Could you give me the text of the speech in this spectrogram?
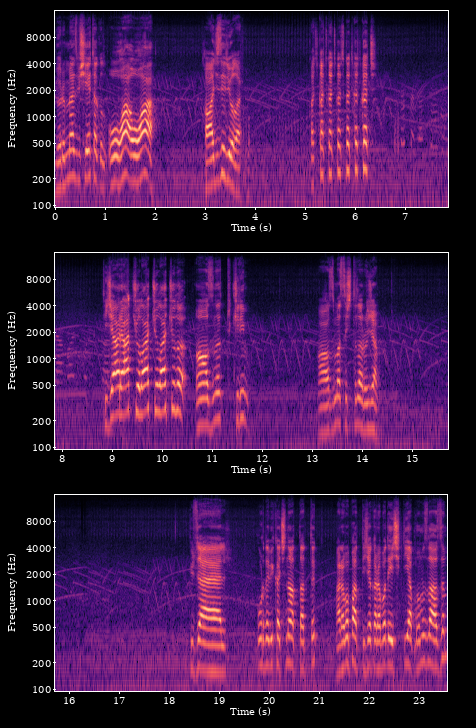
Görünmez bir şeye takıl. Oha oha. Taciz ediyorlar. Kaç kaç kaç kaç kaç kaç kaç. Ticari aç yolu aç yolu aç yolu. Ağzına tüküreyim. Ağzıma sıçtılar hocam. Güzel. Burada birkaçını atlattık. Araba patlayacak. Araba değişikliği yapmamız lazım.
